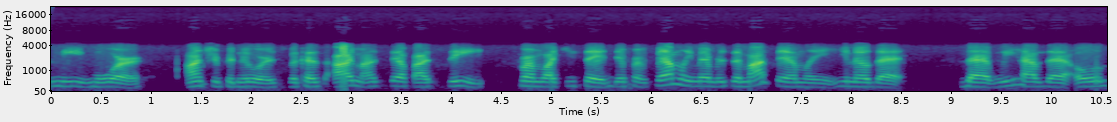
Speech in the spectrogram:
need more entrepreneurs because I myself I see from like you said different family members in my family, you know that that we have that old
